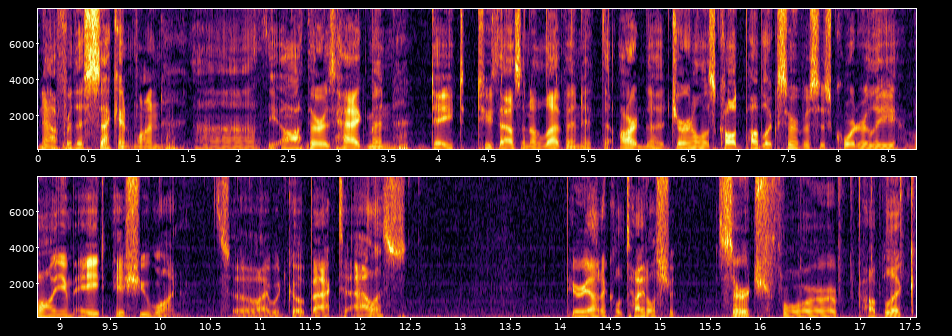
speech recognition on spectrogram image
Now for the second one, uh, the author is Hagman, date 2011. It, the, art, the journal is called Public Services Quarterly, Volume 8, Issue 1. So I would go back to Alice periodical title search for public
